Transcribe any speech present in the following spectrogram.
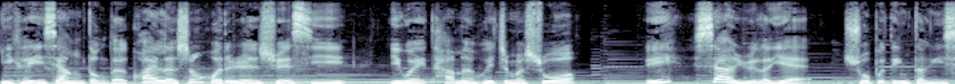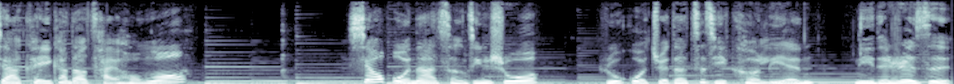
你可以向懂得快乐生活的人学习，因为他们会这么说：“诶，下雨了耶，说不定等一下可以看到彩虹哦。”萧伯纳曾经说：“如果觉得自己可怜，你的日子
